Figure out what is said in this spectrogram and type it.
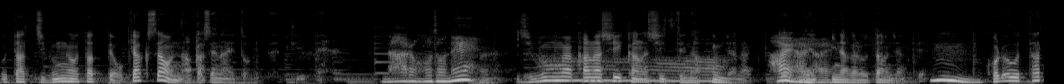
歌自分が歌ってお客さんを泣かせないとみたいっていうね、うんなるほどね。う、ん。自分が悲しい悲しいって泣くんじゃなくて、はいはいはい。ね言いながら歌うんじゃなくてうん。これを歌っ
